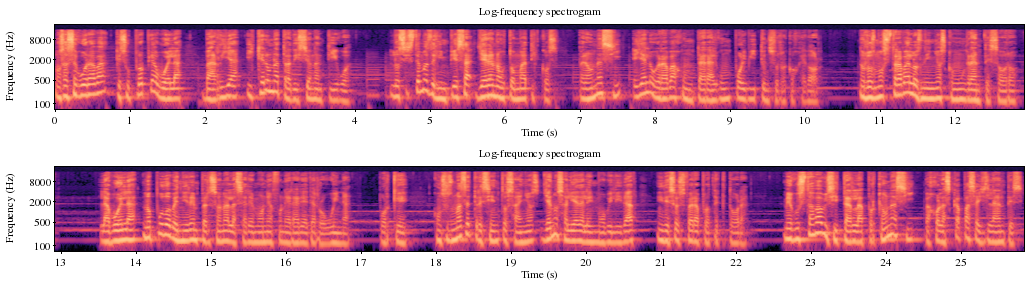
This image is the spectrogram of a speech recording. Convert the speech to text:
Nos aseguraba que su propia abuela barría y que era una tradición antigua. Los sistemas de limpieza ya eran automáticos, pero aún así ella lograba juntar algún polvito en su recogedor. Nos los mostraba a los niños como un gran tesoro. La abuela no pudo venir en persona a la ceremonia funeraria de Rowena, porque, con sus más de 300 años, ya no salía de la inmovilidad ni de su esfera protectora. Me gustaba visitarla porque aún así, bajo las capas aislantes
